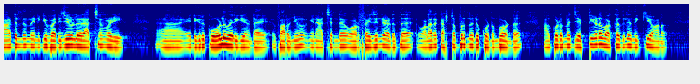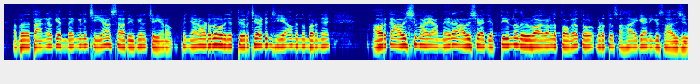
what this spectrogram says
നാട്ടിൽ നിന്ന് എനിക്ക് പരിചയമുള്ള ഒരു അച്ഛൻ വഴി എനിക്കൊരു കോൾ വരികയുണ്ടായി. പറഞ്ഞു ഇങ്ങനെ അച്ഛന്റെ ഓർഫേജിന്റെ അടുത്ത് വളരെ കഷ്ടപ്പെടുന്ന ഒരു കുടുംബമുണ്ട്. ആ കുടുംബം ജപ്തിയുടെ പക്കത്തിൽ നിൽക്കുകയാണ്. അപ്പോൾ താങ്കൾക്ക് എന്തെങ്കിലും ചെയ്യാൻ സാധിക്കുകയും ചെയ്യണം. അപ്പം ഞാൻ ഉടനെ പറഞ്ഞു തീർച്ചയായിട്ടും ചെയ്യാമെന്നും പറഞ്ഞ് അവർക്ക് ആവശ്യമായ അന്നേരം ആവശ്യമായ ജപ്തിയിൽ നിന്ന് ഒഴിവാകാനുള്ള തുക കൊടുത്ത് സഹായിക്കാൻ എനിക്ക് സാധിച്ചു.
